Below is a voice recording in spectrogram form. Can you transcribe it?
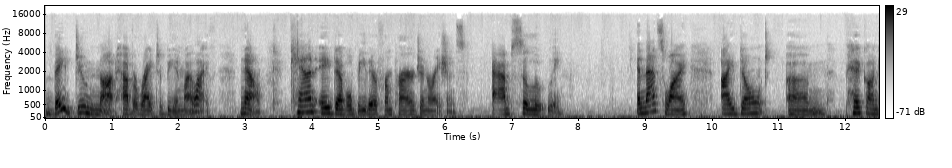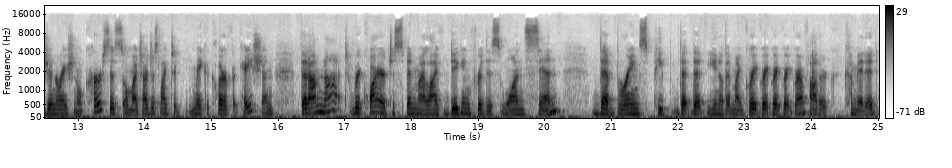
They do not have a right to be in my life. Now, can a devil be there from prior generations? Absolutely. And that's why I don't um, pick on generational curses so much. I just like to make a clarification that I'm not required to spend my life digging for this one sin that brings people that that you know that my great great great great grandfather committed,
